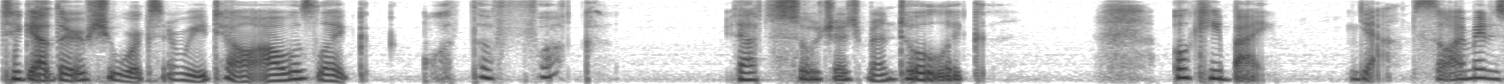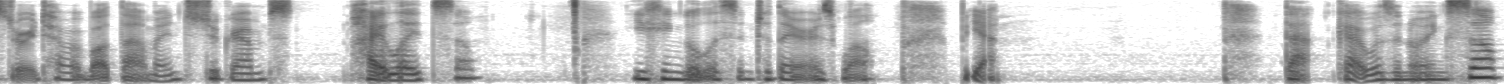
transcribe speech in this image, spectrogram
together if she works in retail. I was like, what the fuck? That's so judgmental. Like, okay, bye yeah, so I made a story time about that on my Instagram highlights, so you can go listen to there as well. But yeah, that guy was annoying. So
